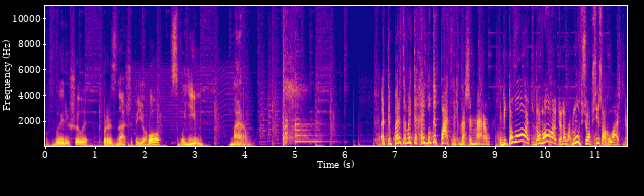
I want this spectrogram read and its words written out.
вирішили призначити його своїм мером. Тепер давайте хай буде Патрік нашим мером. Давайте, давайте, давайте. Ну все, всі согласні.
